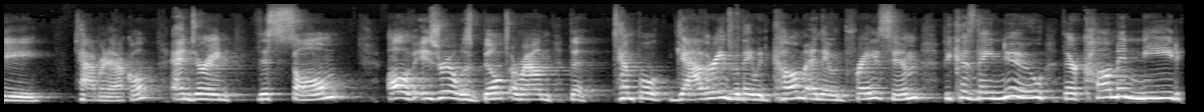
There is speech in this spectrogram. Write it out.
the tabernacle, and during this psalm, all of Israel was built around the temple gatherings where they would come and they would praise him because they knew their common need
